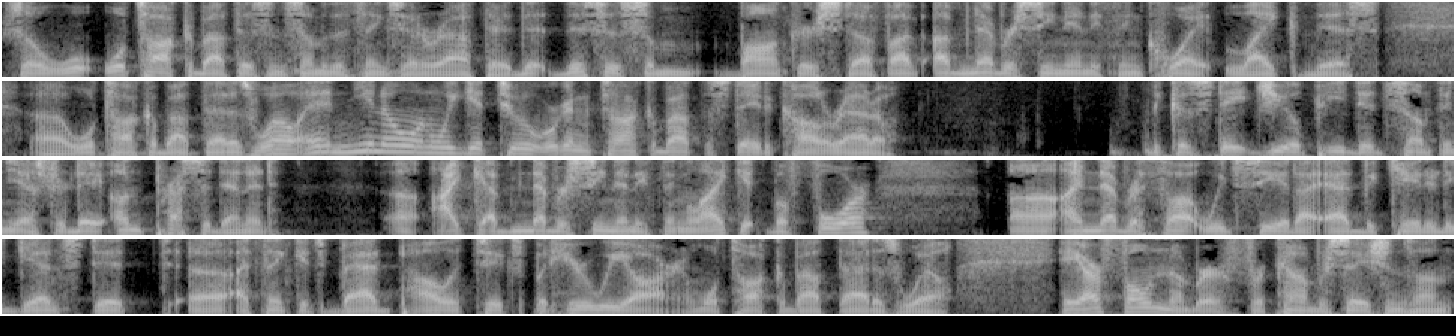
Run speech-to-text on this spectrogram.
So we'll, we'll, talk about this and some of the things that are out there. This is some bonkers stuff. I've, I've never seen anything quite like this. Uh, we'll talk about that as well. And, you know, when we get to it, we're going to talk about the state of Colorado because state GOP did something yesterday unprecedented. Uh, I, have never seen anything like it before. Uh, I never thought we'd see it. I advocated against it. Uh, I think it's bad politics, but here we are, and we'll talk about that as well. Hey, our phone number for conversations on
